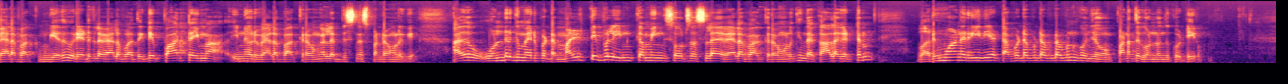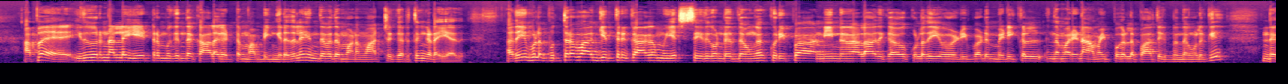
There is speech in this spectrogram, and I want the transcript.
வேலை பார்க்க முடியாது. ஒரு இடத்துல வேலை பார்த்துக்கிட்டே பார்ட் டைமாக இன்னொரு வேலை பார்க்குறவங்க இல்லை பிஸ்னஸ் பண்ணுறவங்களுக்கு அது ஒன்றுக்கு மேற்பட்ட மல்டிபிள் இன்கமிங் சோர்சஸில் வேலை பார்க்குறவங்களுக்கு இந்த காலகட்டம் வருமான ரீதியாக டப்பு டப்பு டப்பு டப்புன்னு கொஞ்சம் பணத்தை கொண்டு வந்து கொட்டிடும் அப்போ இது ஒரு நல்ல ஏற்றம் மிகுந்த காலகட்டம் அப்படிங்கிறதுல எந்த விதமான மாற்று கருத்தும் கிடையாது. அதே போல் புத்திரபாகியத்திற்காக முயற்சி செய்து கொண்டிருந்தவங்க குறிப்பாக நீண்ட நாளாக அதுக்காக குலதெய்வ வழிபாடு மெடிக்கல் இந்த மாதிரியான அமைப்புகளில் பார்த்துக்கிட்டு இருந்தவங்களுக்கு இந்த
